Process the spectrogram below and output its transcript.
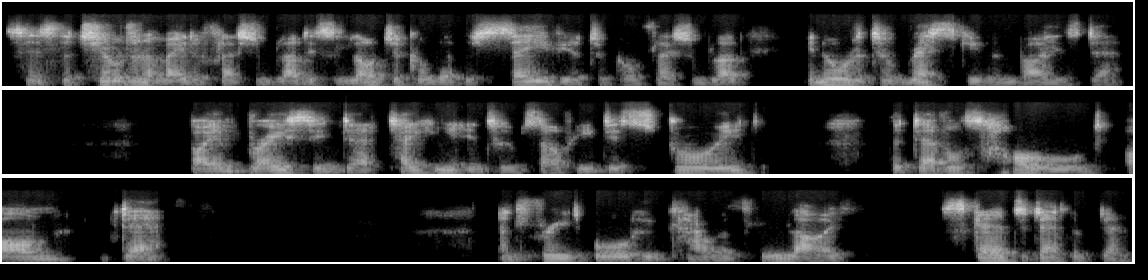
Since the children are made of flesh and blood, it's logical that the Savior took on flesh and blood in order to rescue them by his death. By embracing death, taking it into himself, he destroyed the devil's hold on death and freed all who cower through life, scared to death of death.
